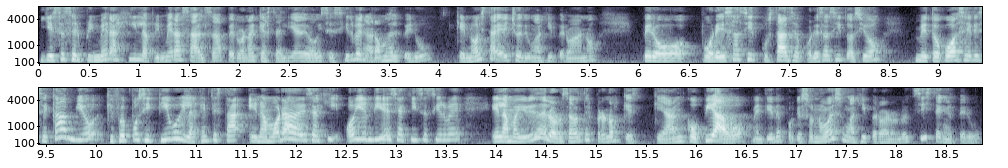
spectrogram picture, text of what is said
Y ese es el primer ají, la primera salsa peruana que hasta el día de hoy se sirve en aromas del Perú, que no está hecho de un ají peruano. Pero por esa circunstancia, por esa situación, me tocó hacer ese cambio, que fue positivo y la gente está enamorada de ese ají. Hoy en día ese ají se sirve en la mayoría de los restaurantes peruanos que, que han copiado, ¿me entiendes? Porque eso no es un ají peruano, no existe en el Perú.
